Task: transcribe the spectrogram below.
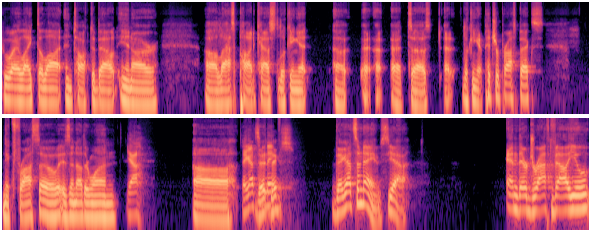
who I liked a lot and talked about in our uh, last podcast, looking at uh, at, uh, at, looking at pitcher prospects. Nick Frasso is another one. Yeah, uh, they got some they, names. They, they got some names, yeah, and their draft value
